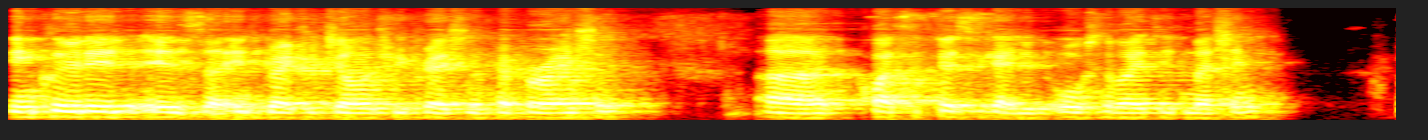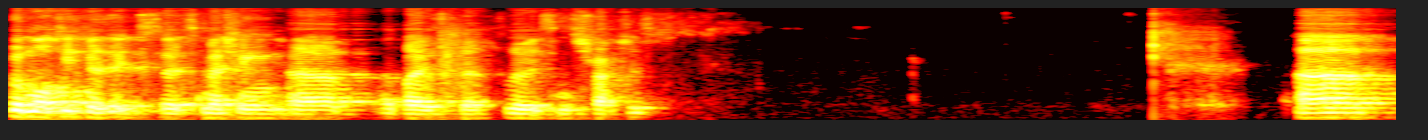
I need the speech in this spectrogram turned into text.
Included is uh, integrated geometry creation and preparation, uh, quite sophisticated automated meshing for multi-physics, so it's meshing uh, both fluids and structures. Uh,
